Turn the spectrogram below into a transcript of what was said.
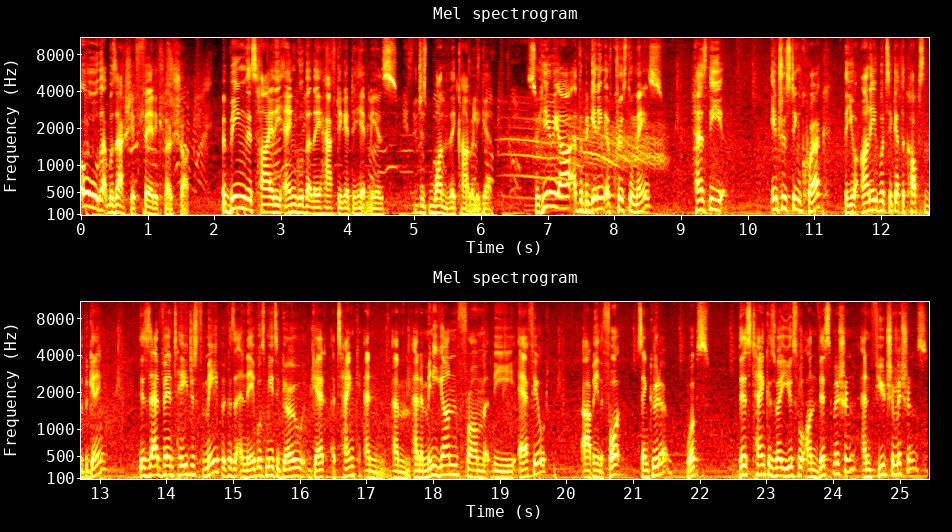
Oh, that was actually a fairly close shot. But being this high, the angle that they have to get to hit me is just one that they can't really get. So here we are at the beginning of Crystal Maze. Has the interesting quirk that you're unable to get the cops at the beginning. This is advantageous for me because it enables me to go get a tank and um, and a minigun from the airfield. I mean the fort, Zancudo. Whoops. This tank is very useful on this mission and future missions,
